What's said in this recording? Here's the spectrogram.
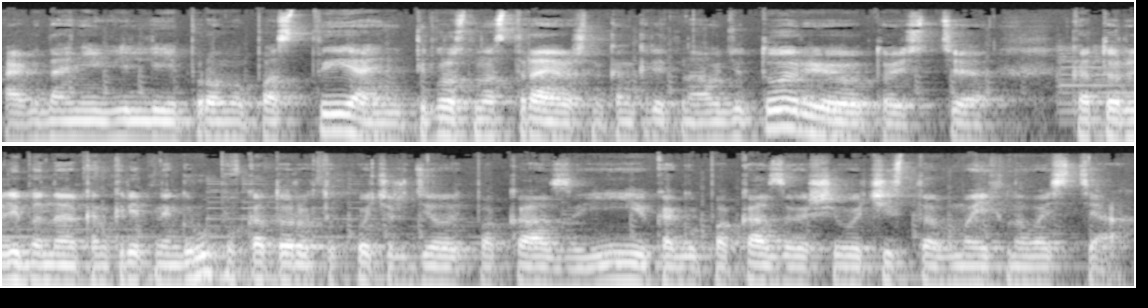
А когда они ввели промо-посты, они, ты просто настраиваешь на конкретную аудиторию, то есть э, который либо на конкретные группы, в которых ты хочешь делать показы, и как бы показываешь его чисто в моих новостях.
